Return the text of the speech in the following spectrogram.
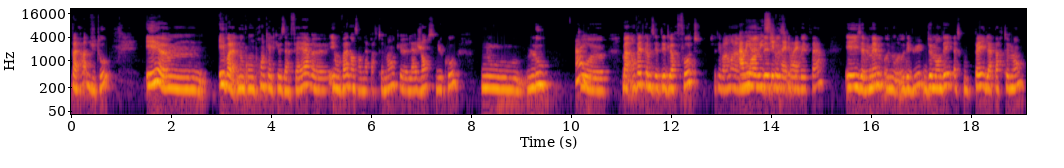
Pas là du tout. Et, et voilà, donc on prend quelques affaires euh, et on va dans un appartement que l'agence du coup nous loue pour, euh, bah, en fait, comme c'était de leur faute, c'était vraiment la Ah oui, oui, moindre oui, des choses qu'ils ouais. pouvaient faire. Et ils avaient même, au, au début, demandé à ce qu'on paye l'appartement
